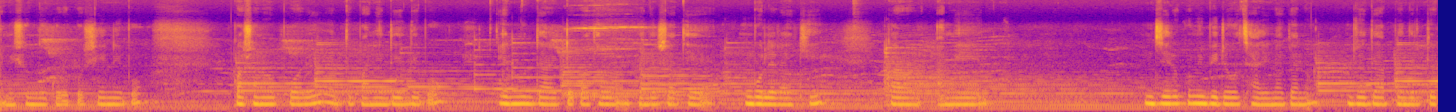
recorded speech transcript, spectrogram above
আমি সুন্দর করে কষিয়ে নেব। কষানোর পরে একটু পানি দিয়ে দেব। এর মধ্যে আরেকটা কথা আপনাদের সাথে বলে রাখি, কারণ আমি যেরকমই ভিডিও ছাড়ি না কেন, যদি আপনাদের কেউ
